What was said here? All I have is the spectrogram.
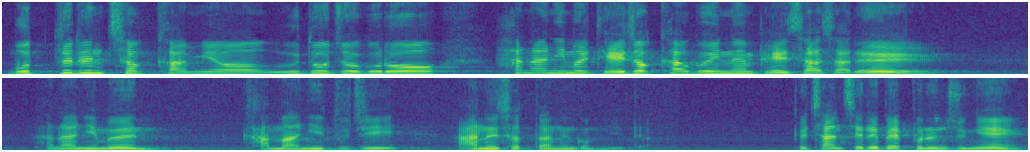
못 들은 척하며 의도적으로 하나님을 대적하고 있는 벨사사를 하나님은 가만히 두지 않으셨다는 겁니다. 그 잔치를 베푸는 중에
